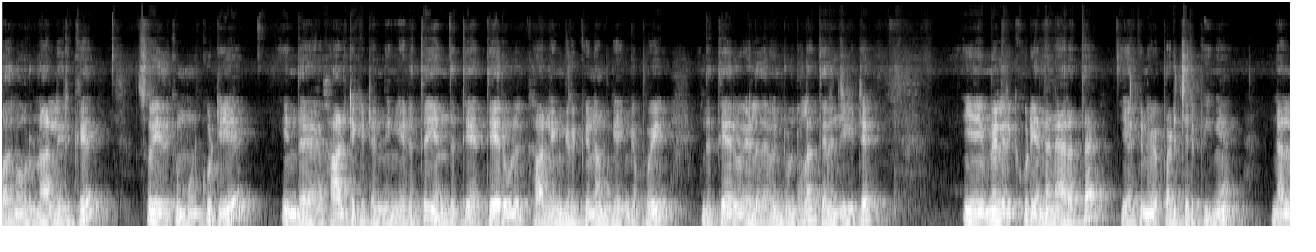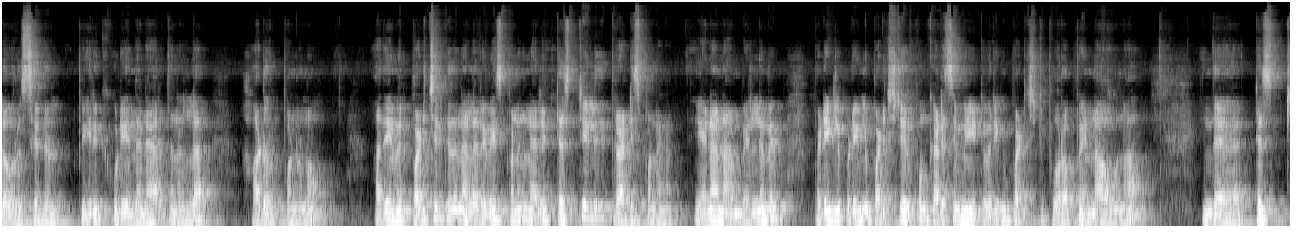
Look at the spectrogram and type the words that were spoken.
பதினோரு நாள் இருக்குது ஸோ இதுக்கு முன்கூட்டியே இந்த ஹால் டிக்கெட்டை நீங்கள் எடுத்து எந்த தே தேர்வு ஹால் எங்கே இருக்குது நமக்கு எங்கே போய் இந்த தேர்வு எழுத வேண்டும்ன்றலாம் தெரிஞ்சுக்கிட்டு இனிமேல் இருக்கக்கூடிய இந்த நேரத்தை ஏற்கனவே படிச்சிருப்பீங்க. நல்ல ஒரு ஷெடியூல் இப்போ இருக்கக்கூடிய இந்த நேரத்தை நல்லா ஹார்ட் ஒர்க் பண்ணணும். அதேமாதிரி படிச்சிருக்கிறத நல்லா ரிவைஸ் பண்ணுங்கள் நிறைய டெஸ்ட் எழுதி ப்ராக்டிஸ் பண்ணுங்கள் ஏன்னா நம்ம எல்லாமே படிக்கல படிக்கல படிச்சுட்டே இருப்போம். கடைசி மினிட் வரைக்கும் படிச்சுட்டு போகிறப்ப என்ன ஆகும்னா இந்த டெஸ்ட்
